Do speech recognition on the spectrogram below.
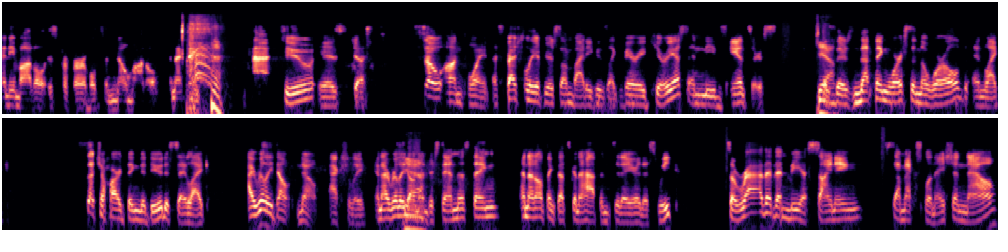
any model is preferable to no model. And I think that too is just so on point, especially if you're somebody who's like very curious and needs answers. Yeah. There's nothing worse in the world and like such a hard thing to do to say like I really don't know actually and I really yeah. don't understand this thing and I don't think that's going to happen today or this week. So rather than me assigning some explanation now,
